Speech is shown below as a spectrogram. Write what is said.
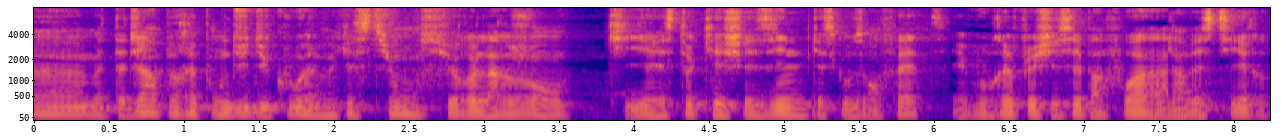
Euh, mais tu as déjà un peu répondu du coup à ma question sur l'argent qui est stocké chez Zin, qu'est-ce que vous en faites? Et vous réfléchissez parfois à l'investir.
